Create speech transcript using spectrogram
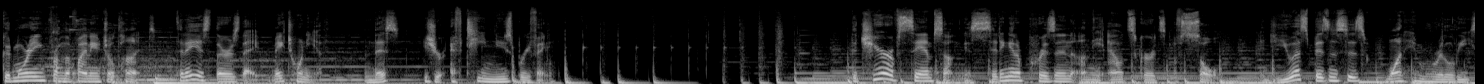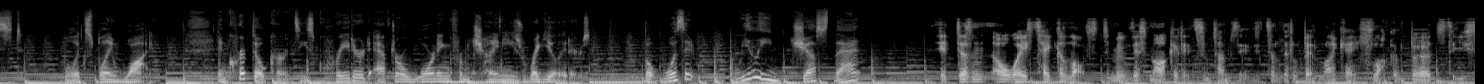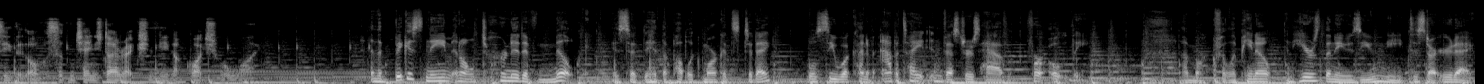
Good morning from the Financial Times. Today is Thursday, May 20th, and this is your FT News Briefing. The chair of Samsung is sitting in a prison on the outskirts of Seoul, and U.S. businesses want him released. We'll explain why. And cryptocurrencies cratered after a warning from Chinese regulators. But was it really just that? It doesn't always take a lot to move this market. It's sometimes it's a little bit like a flock of birds that you see that all of a sudden change direction. You're not quite sure why. And the biggest name in alternative milk is set to hit the public markets today. We'll see what kind of appetite investors have for Oatly. I'm Marc Filippino, and here's the news you need to start your day.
